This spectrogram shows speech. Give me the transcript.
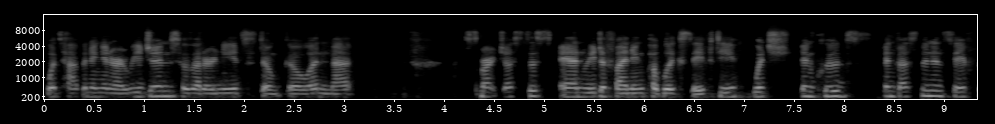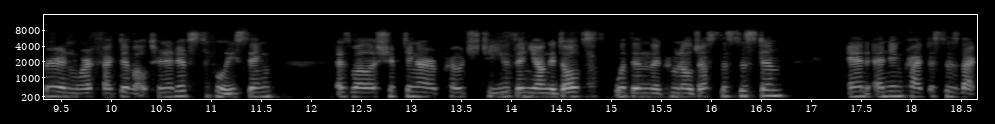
what's happening in our region so that our needs don't go unmet. Smart justice and redefining public safety, which includes investment in safer and more effective alternatives to policing, as well as shifting our approach to youth and young adults within the criminal justice system and ending practices that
